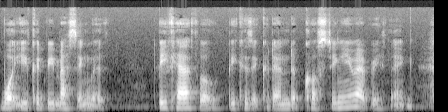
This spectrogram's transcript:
what you could be messing with. Be careful because it could end up costing you everything.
